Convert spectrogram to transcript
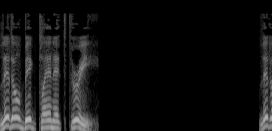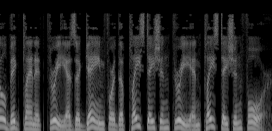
Little Big Planet 3 Little Big Planet 3 is a game for the PlayStation 3 and PlayStation 4.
